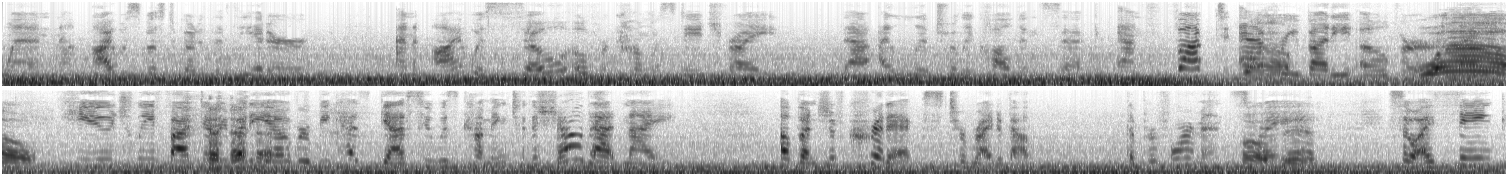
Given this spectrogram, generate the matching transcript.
when I was supposed to go to the theater and I was so overcome with stage fright that I literally called in sick and fucked Wow. everybody over. Wow. Like, hugely fucked everybody over because guess who was coming to the show that night? A bunch of critics to write about the performance, Oh right? man. So I think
